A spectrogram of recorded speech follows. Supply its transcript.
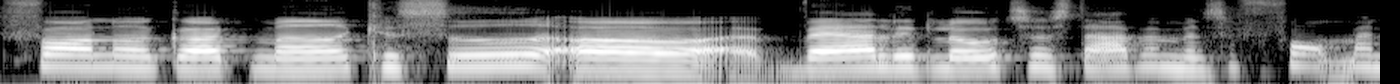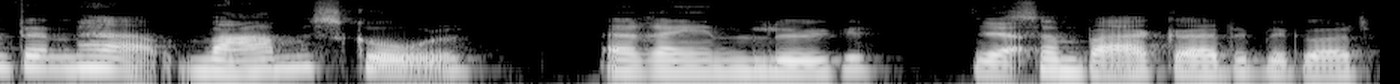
får noget godt mad, kan sidde og være lidt low til at starte med, men så får man den her varme skål af ren lykke, Ja. som bare gør, at det bliver godt.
